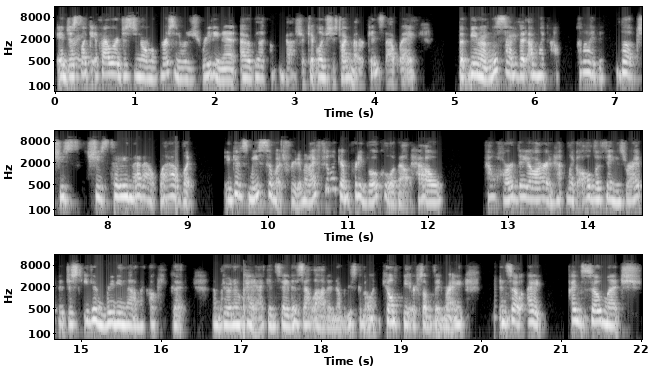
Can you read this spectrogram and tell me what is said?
it just right. like if I were just a normal person or just reading it, I would be like, oh my gosh, I can't believe she's talking about her kids that way. But being on this side of it, I'm like, oh God, look, she's she's saying that out loud. Like it gives me so much freedom. And I feel like I'm pretty vocal about how how hard they are and how, like all the things, right? But just even reading that, I'm like, okay, good. I'm doing okay. I can say this out loud and nobody's gonna like kill me or something, right? And so I find so much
